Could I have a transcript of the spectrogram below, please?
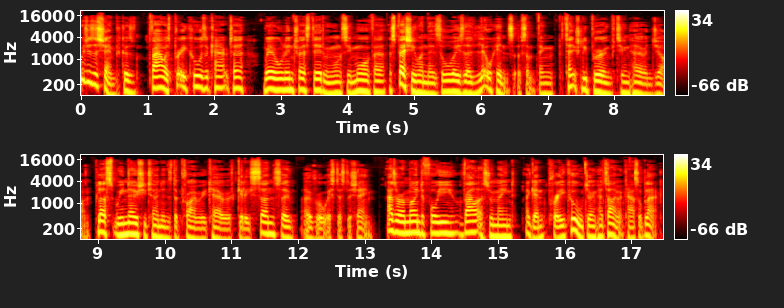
which is a shame because Val is pretty cool as a character. We're all interested we want to see more of her, especially when there's always those little hints of something potentially brewing between her and Jon. Plus, we know she turned into the primary carer of Gilly's son, so overall it's just a shame. As a reminder for you, Val has remained, again, pretty cool during her time at Castle Black.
